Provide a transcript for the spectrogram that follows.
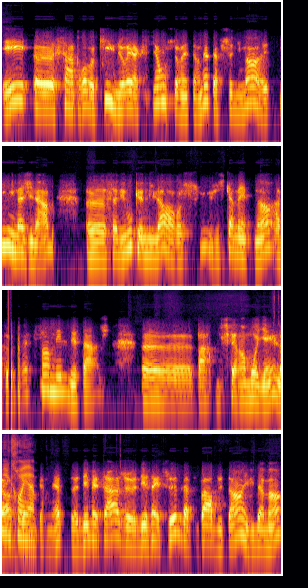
Et ça a provoqué une réaction sur Internet absolument inimaginable. savez-vous que Mila a reçu jusqu'à maintenant à peu près 100 000 messages euh, par différents moyens là, sur Internet. Euh, des messages, euh, des insultes la plupart du temps, évidemment,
